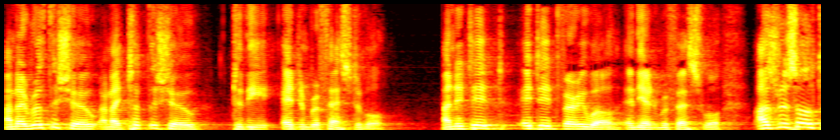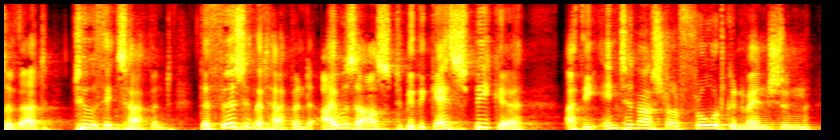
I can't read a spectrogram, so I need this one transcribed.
And I wrote the show and I took the show to the Edinburgh Festival. And it did, it did very well in the Edinburgh Festival. As a result of that, two things happened. The first thing that happened, I was asked to be the guest speaker at the International Fraud Convention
